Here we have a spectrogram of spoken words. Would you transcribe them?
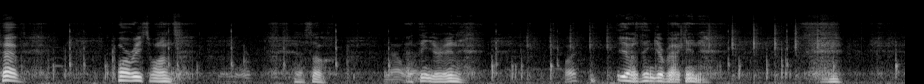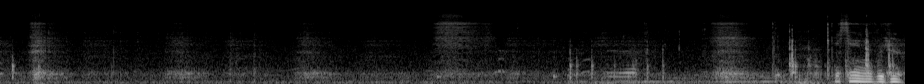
Kev, more respawns. Yeah, so I think you're in. What? Yeah, I think you're back in. There's someone over here.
